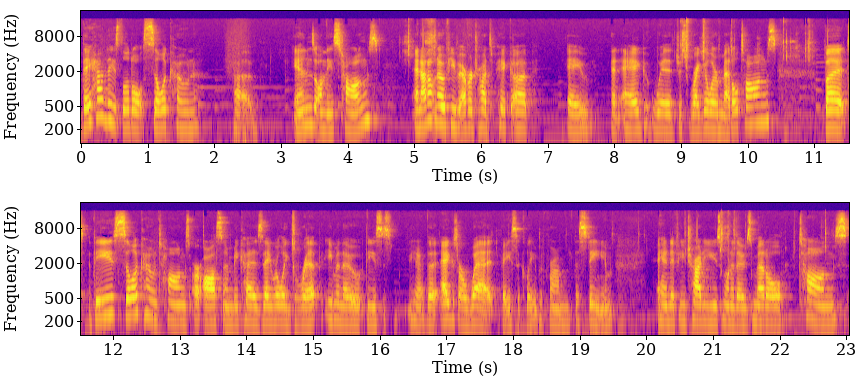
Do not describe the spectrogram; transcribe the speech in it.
they have these little silicone uh, ends on these tongs and I don't know if you've ever tried to pick up a, an egg with just regular metal tongs, but these silicone tongs are awesome because they really grip, even though these, you know, the eggs are wet basically from the steam. And if you try to use one of those metal tongs,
